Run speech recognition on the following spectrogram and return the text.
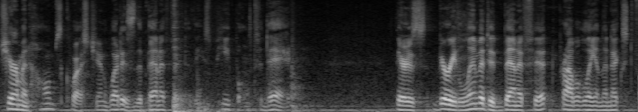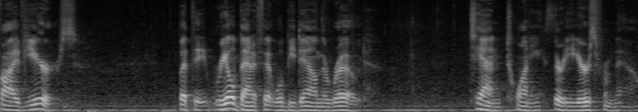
Chairman Holmes' question, what is the benefit to these people today? There's very limited benefit probably in the next five years, but the real benefit will be down the road, 10, 20, 30 years from now.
